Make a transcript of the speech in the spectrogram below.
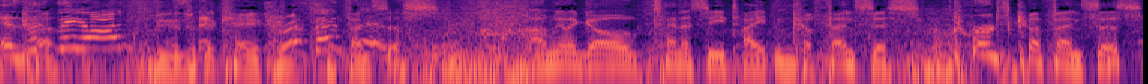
Is this thing on? Begins with a K, correct. Cafensis. Cafensis. I'm going to go Tennessee Titan. Cafensis. Kurt Cafensis.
